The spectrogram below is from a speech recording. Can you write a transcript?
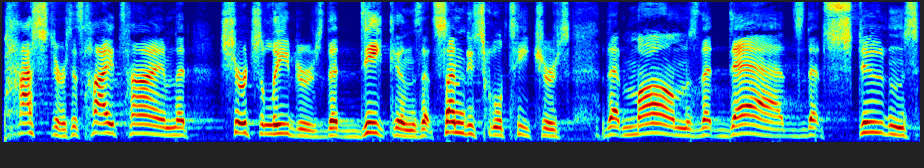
pastors, it's high time that church leaders, that deacons, that Sunday school teachers, that moms, that dads, that students,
